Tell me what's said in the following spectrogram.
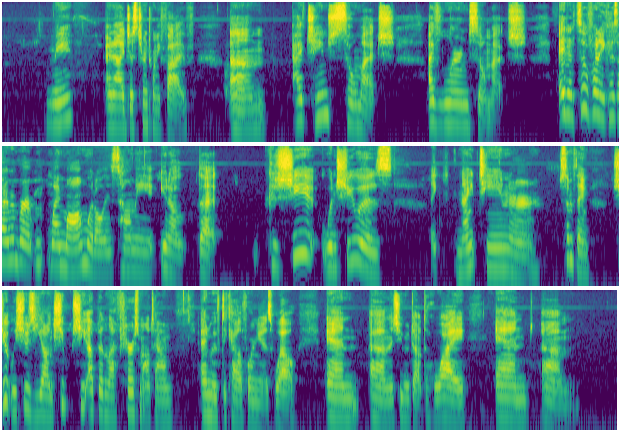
me and i just turned 25 um i've changed so much. I've learned so much. And it's so funny because i remember my mom would always tell me you know that because she when she was like 19 or something she, she was young she she up and left her small town and moved to california as well. And um, then she moved out to hawaii. And um,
